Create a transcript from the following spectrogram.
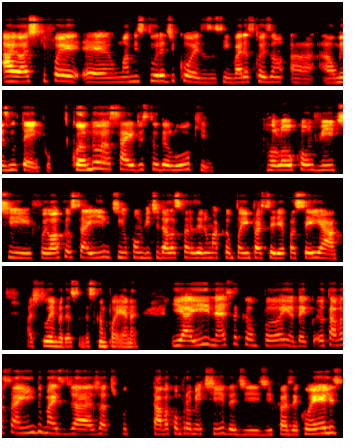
Ah, eu acho que foi é, uma mistura de coisas, assim, várias coisas ao mesmo tempo. Quando eu saí do Studio Look, rolou o convite, foi logo que eu saí, tinha o convite delas fazerem uma campanha em parceria com a CIA. Acho que tu lembra dessa, dessa campanha, né? E aí, nessa campanha, eu tava saindo, mas já, já tipo, estava comprometida de, de fazer com eles.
